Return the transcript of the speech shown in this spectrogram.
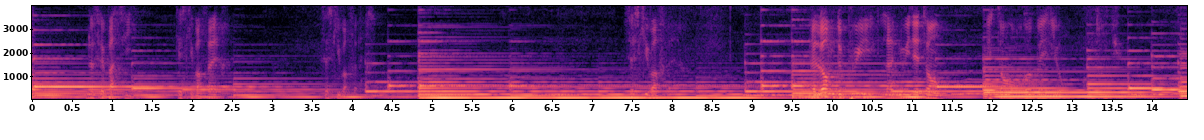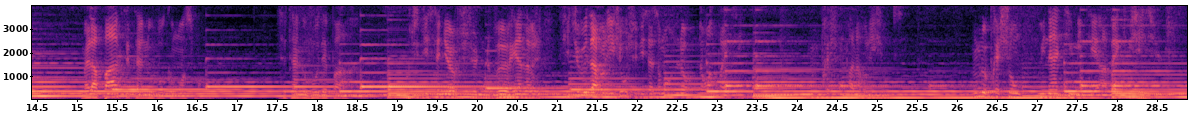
ne fais pas ci, qu'est-ce qu'il va faire? C'est ce qu'il va faire. C'est ce qu'il va faire. Et l'homme, depuis la nuit des temps, est en rébellion contre Dieu. Mais la Pâque, c'est un nouveau je dis sincèrement, ne rentre pas ici. Nous ne prêchons pas la religion ici. Nous nous prêchons une intimité avec Jésus-Christ,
